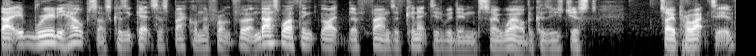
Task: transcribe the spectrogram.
that it really helps us because it gets us back on the front foot. And that's why I think like the fans have connected with him so well because he's just so proactive.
